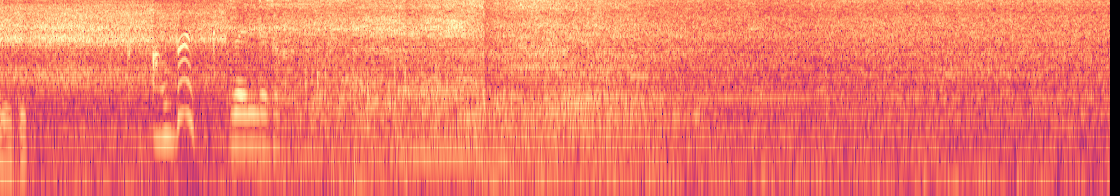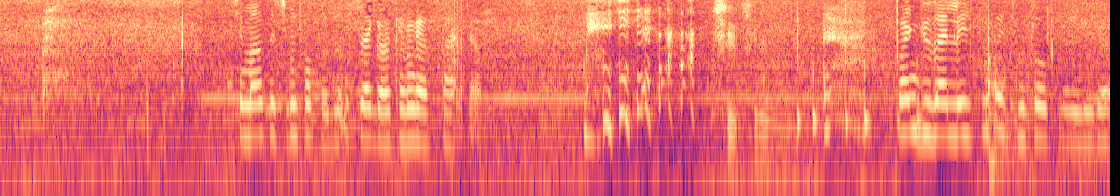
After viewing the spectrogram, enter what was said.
Yedik. Aldık. 150 lira. Şimdi ben saçımı topladım. Size Görkem'i göstereceğim. Çirkinim. Ben güzelleştim saçımı toplayınca.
